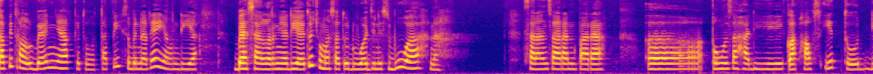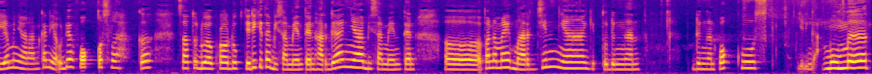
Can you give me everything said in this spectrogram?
tapi terlalu banyak gitu. Tapi sebenarnya yang dia best sellernya dia itu cuma satu dua jenis buah. Nah saran-saran para uh, pengusaha di clubhouse itu dia menyarankan ya udah fokus lah ke satu dua produk. Jadi kita bisa maintain harganya bisa maintain uh, apa namanya marginnya gitu dengan dengan fokus. Jadi nggak mumet.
